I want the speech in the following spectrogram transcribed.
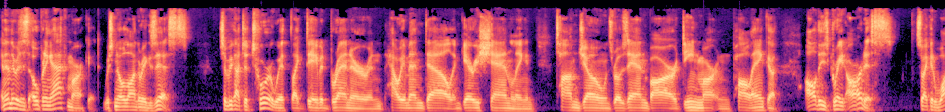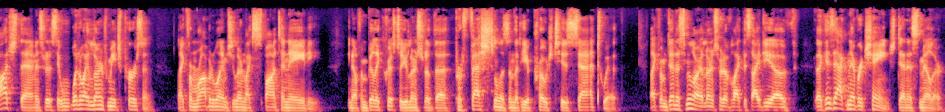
And then there was this opening act market, which no longer exists. So we got to tour with like David Brenner and Howie Mandel and Garry Shandling and Tom Jones, Roseanne Barr, Dean Martin, Paul Anka, all these great artists. So I could watch them and sort of say, well, what do I learn from each person? Like from Robin Williams, you learn like spontaneity. You know, from Billy Crystal, you learn sort of the professionalism that he approached his sets with. Like from Dennis Miller, I learned sort of like this idea of like his act never changed, Dennis Miller.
